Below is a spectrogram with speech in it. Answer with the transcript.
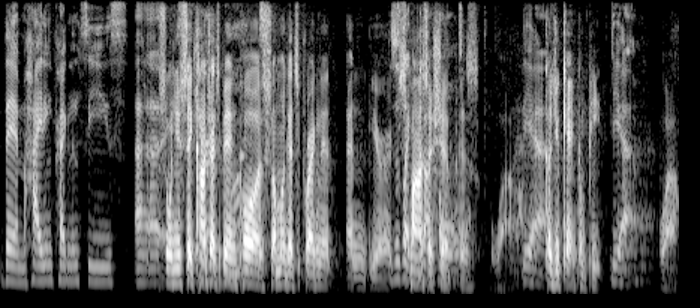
them hiding pregnancies. Uh, So when you say contracts being paused, someone gets pregnant and your just, like, sponsorship is wow. Yeah. Because you can't compete. Yeah. Wow.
